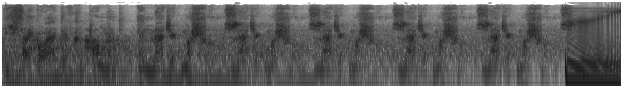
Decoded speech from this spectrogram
the psychoactive component in magic mushrooms, magic mushrooms, magic mushrooms, magic mushrooms, magic mushrooms, magic mushrooms.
